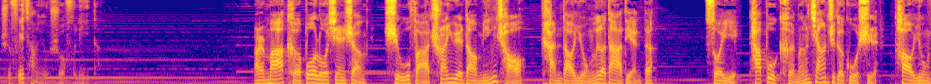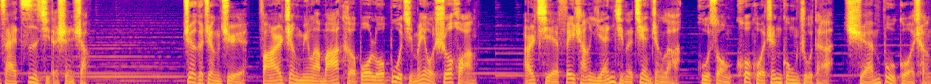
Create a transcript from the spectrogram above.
是非常有说服力的。而马可波罗先生是无法穿越到明朝看到《永乐大典》的，所以他不可能将这个故事套用在自己的身上。这个证据反而证明了马可波罗不仅没有说谎，而且非常严谨的见证了。护送阔阔真公主的全部过程。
